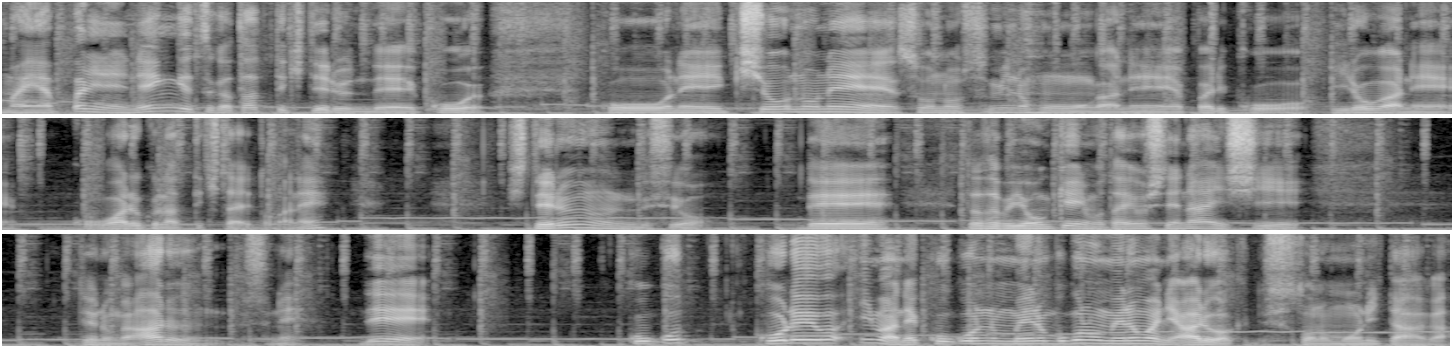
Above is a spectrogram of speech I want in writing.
まあやっぱりね年月が経ってきてるんでこうこうね液晶のねその隅の方がねやっぱりこう色がねこう悪くなってきたりとかねしてるんですよで例えば 4K にも対応してないしっていうのがあるんですねでこここれは今ね、ここの目の僕の目の前にあるわけです、そのモニターが。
